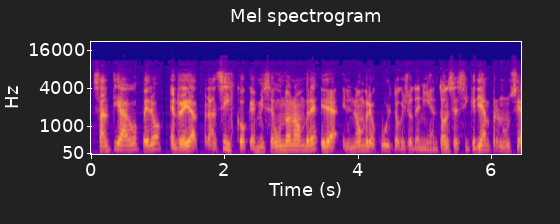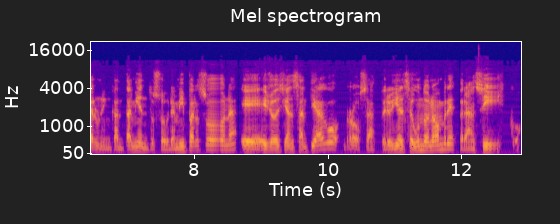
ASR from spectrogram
Santiago, pero en realidad Francisco, que es mi segundo nombre, era el nombre oculto que yo tenía. Entonces, si querían pronunciar un encantamiento sobre mi persona, eh, ellos decían Santiago Rosa, pero y el segundo nombre, Francisco.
